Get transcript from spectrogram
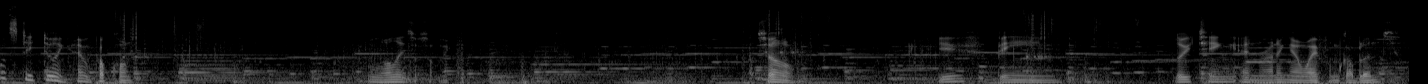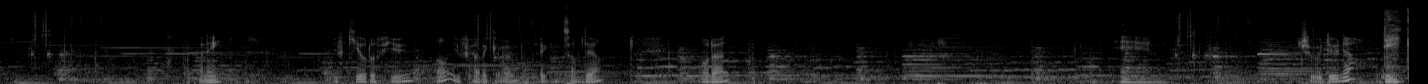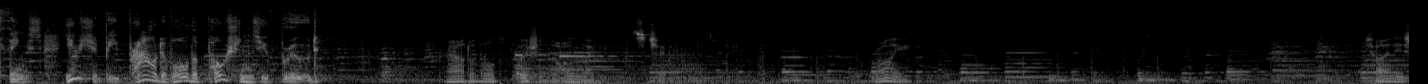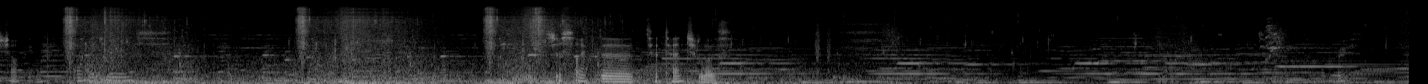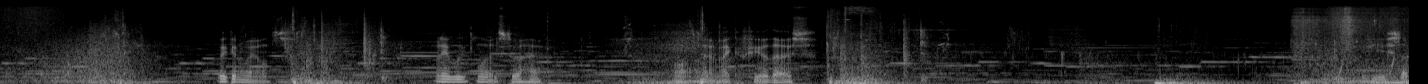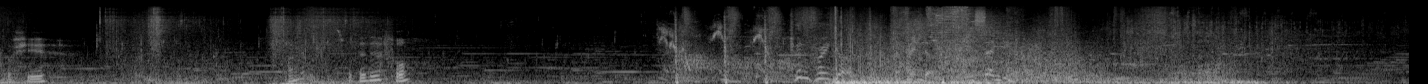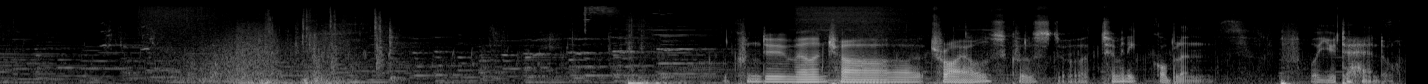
What's Steve doing? Having popcorn. Or lollies or something. So, you've been looting and running away from goblins. Honey, you've killed a few. Oh, you've had a go, taking some down. Well done. Should we do now? Deek thinks you should be proud of all the potions you've brewed. Proud of all the potions, oh wait, let's check. Right. Chinese Chomping Cabbages. It's just like the Tentaculas. Wiggenwelds. How many Wiggenwelds do I have? Well, I'm gonna make a few of those. I've used up a few. Alright, that's what they're there for. Confringo! Defender! Incendio! Do Char trials because there were too many goblins for you to handle.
